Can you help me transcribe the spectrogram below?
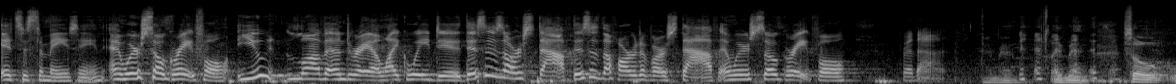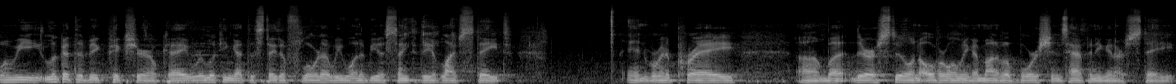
It's just amazing. And we're so grateful. You love Andrea like we do. This is our staff. This is the heart of our staff. And we're so grateful for that. Amen. Amen. So when we look at the big picture, okay, we're looking at the state of Florida. We want to be a sanctity of life state. And we're going to pray, um, but there are still an overwhelming amount of abortions happening in our state.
